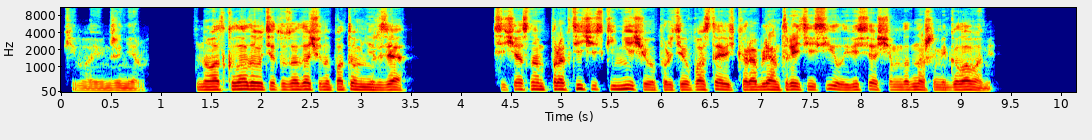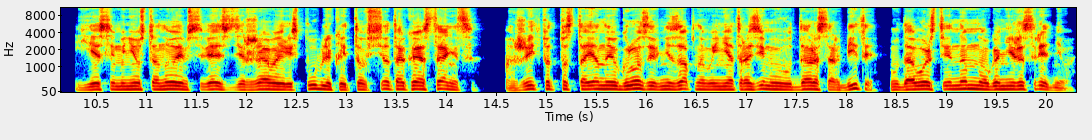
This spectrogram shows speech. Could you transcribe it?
киваю инженеру. Но откладывать эту задачу на потом нельзя. Сейчас нам практически нечего противопоставить кораблям третьей силы, висящим над нашими головами. Если мы не установим связь с державой и республикой, то все так и останется. А жить под постоянной угрозой внезапного и неотразимого удара с орбиты – удовольствие намного ниже среднего.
